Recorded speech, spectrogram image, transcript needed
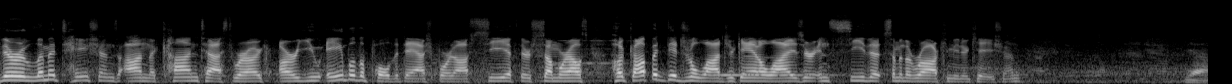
there limitations on the contest where like, are you able to pull the dashboard off, see if there's somewhere else, hook up a digital logic analyzer and see that some of the raw communication? Yeah.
